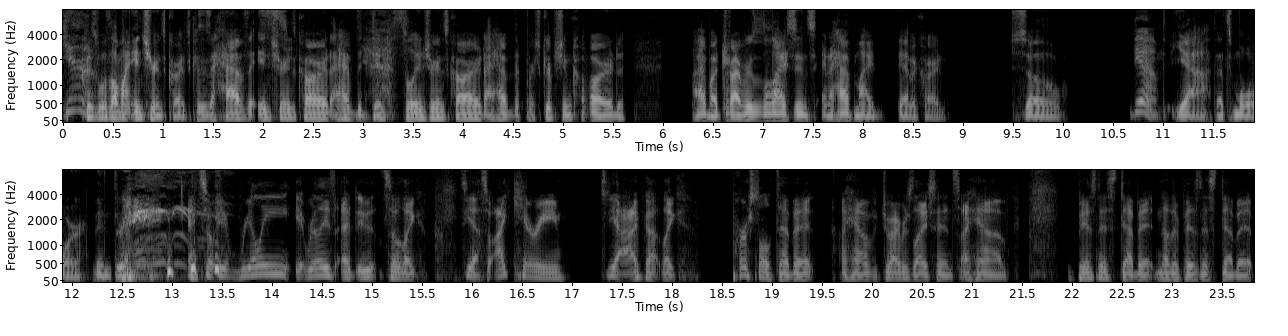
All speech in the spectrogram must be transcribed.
yeah. because with all my insurance cards, because I have the insurance card, I have the Yes. dental insurance card, I have the prescription card, I have my driver's license, and I have my debit card. So Yeah. yeah, that's more than three. and so it really it really is uh, do- so like so yeah so i carry so yeah i've got like personal debit i have driver's license i have business debit another business debit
